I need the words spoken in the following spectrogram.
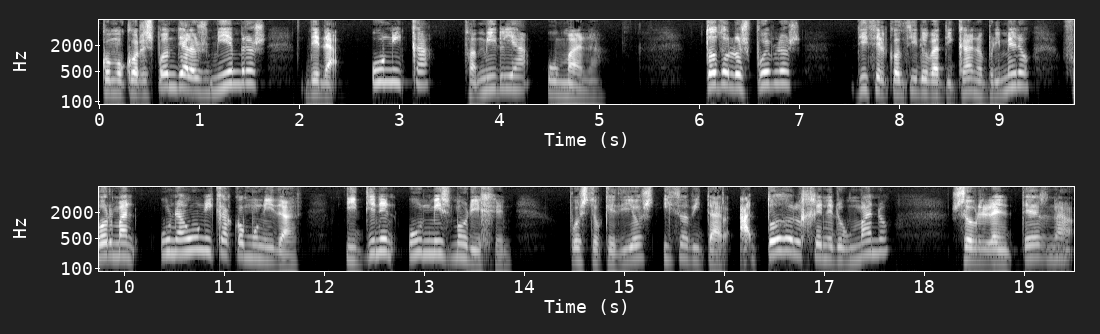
como corresponde a los miembros de la única familia humana. Todos los pueblos, dice el Concilio Vaticano I, forman una única comunidad y tienen un mismo origen, puesto que Dios hizo habitar a todo el género humano sobre la eterna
